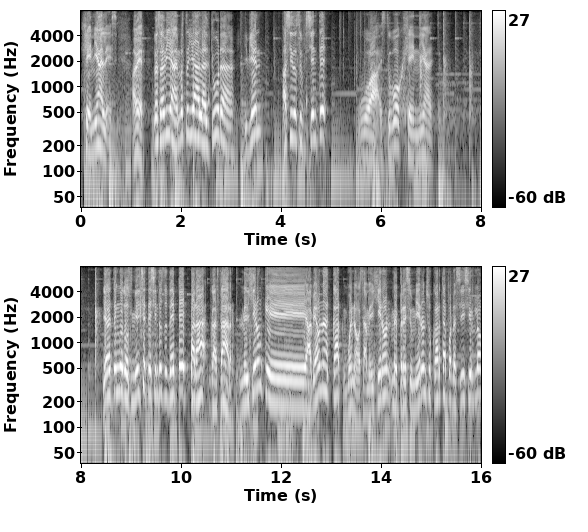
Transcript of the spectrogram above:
geniales. A ver, lo sabía, no estoy a la altura. ¿Y bien? ¿Ha sido suficiente? Wow, estuvo genial. Y ahora tengo 2700 de DP para gastar. Me dijeron que había una carta. Bueno, o sea, me dijeron, me presumieron su carta, por así decirlo.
